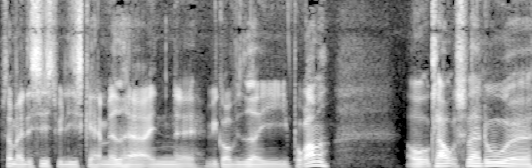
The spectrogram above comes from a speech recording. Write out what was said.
som er det sidste, vi lige skal have med her, inden øh, vi går videre i programmet. Og Claus, hvad har du øh,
